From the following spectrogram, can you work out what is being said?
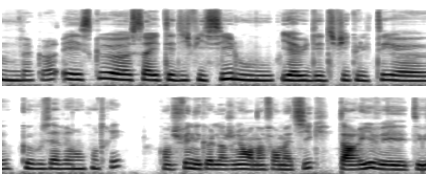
Hmm, D'accord. Et est-ce que euh, ça a été difficile ou il y a eu des difficultés euh, que vous avez rencontrées? Quand tu fais une école d'ingénieur en informatique, t'arrives et t'es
